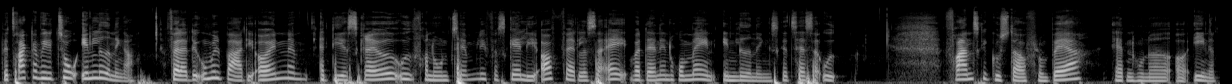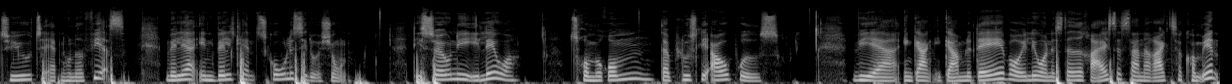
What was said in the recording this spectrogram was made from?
Betragter vi de to indledninger, falder det umiddelbart i øjnene, at de er skrevet ud fra nogle temmelig forskellige opfattelser af, hvordan en roman indledning skal tage sig ud. Franske Gustave Flaubert 1821-1880 vælger en velkendt skolesituation. De søvnige elever, trummerummen, der pludselig afbrydes. Vi er engang i gamle dage, hvor eleverne stadig rejste sig, når rektor kom ind,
